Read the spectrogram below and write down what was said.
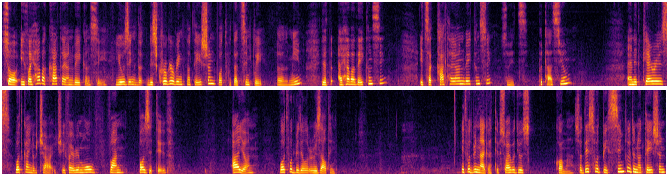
So if I have a cation vacancy using the, this Kroger Vink notation, what would that simply uh, mean is that I have a vacancy. It's a cation vacancy, so it's potassium. And it carries what kind of charge? If I remove one positive ion, what would be the resulting? It would be negative, so I would use comma. So this would be simply the notation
